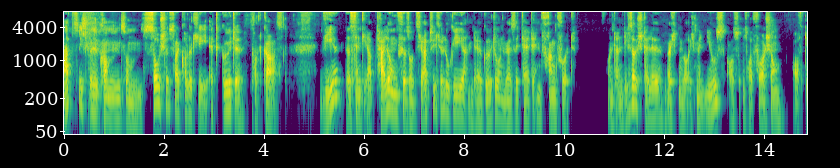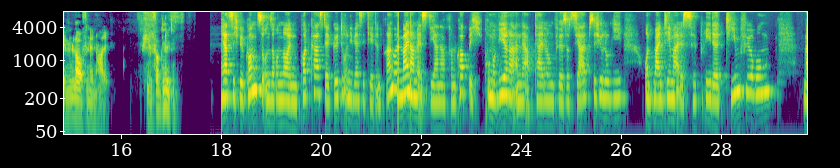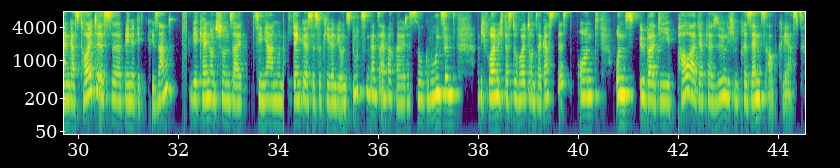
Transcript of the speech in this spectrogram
Herzlich willkommen zum Social Psychology at Goethe Podcast. Wir, das sind die Abteilung für Sozialpsychologie an der Goethe-Universität in Frankfurt. Und an dieser Stelle möchten wir euch mit News aus unserer Forschung auf dem Laufenden halten. Viel Vergnügen! Herzlich willkommen zu unserem neuen Podcast der Goethe-Universität in Frankfurt. Mein Name ist Diana von Kopp. Ich promoviere an der Abteilung für Sozialpsychologie und mein Thema ist hybride Teamführung. Mein Gast heute ist äh, Benedikt Grisant. Wir kennen uns schon seit zehn Jahren nun. Ich denke, es ist okay, wenn wir uns duzen, ganz einfach, weil wir das so gewohnt sind. Ich freue mich, dass du heute unser Gast bist und uns über die Power der persönlichen Präsenz aufklärst.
